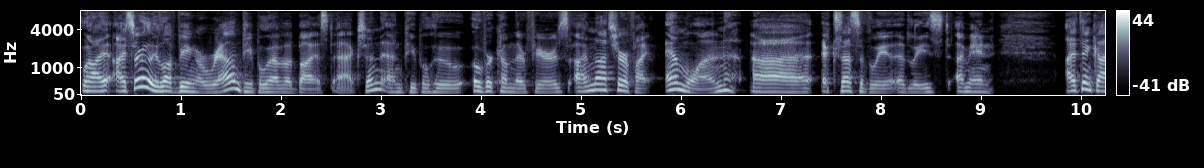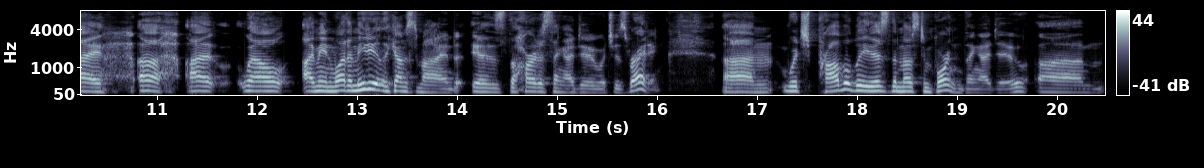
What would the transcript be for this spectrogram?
well, I, I, certainly love being around people who have a biased action and people who overcome their fears. I'm not sure if I am one, uh, excessively at least. I mean, I think I, uh, I, well, I mean, what immediately comes to mind is the hardest thing I do, which is writing, um, which probably is the most important thing I do. Um,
